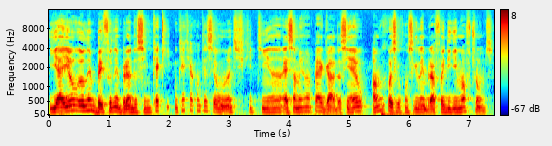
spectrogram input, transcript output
E aí eu, eu lembrei, fui lembrando assim, o que, é que, o que é que aconteceu antes que tinha essa mesma pegada, assim, eu, a única coisa que eu consegui lembrar foi de Game of Thrones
